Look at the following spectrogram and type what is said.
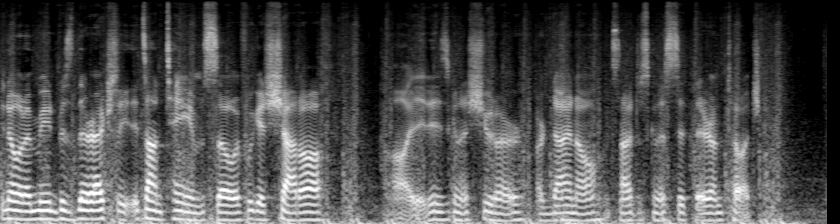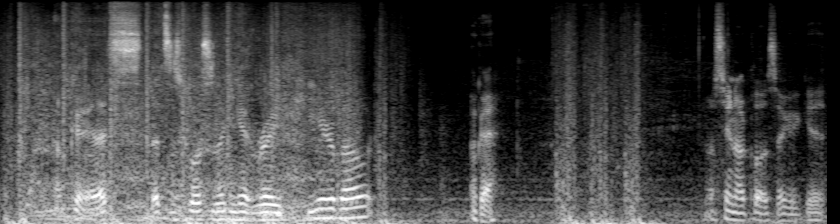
You know what I mean? Because they're actually, it's on tame, so if we get shot off, uh, it is gonna shoot our, our dino. It's not just gonna sit there untouched. Okay, that's that's as close as I can get right here about. Okay. I'll see how close I could get.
